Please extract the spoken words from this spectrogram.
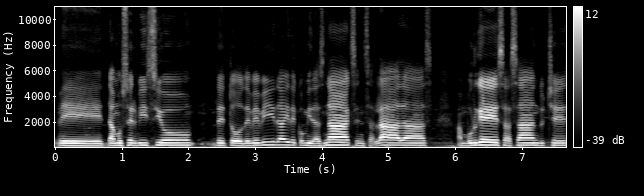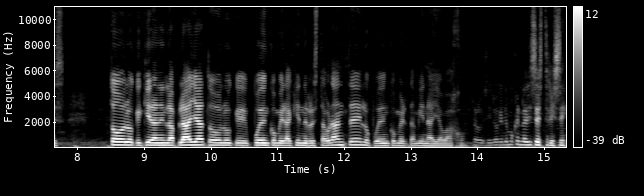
Eh, damos servicio de todo, de bebida y de comida, snacks, ensaladas, hamburguesas, sándwiches todo lo que quieran en la playa, todo lo que pueden comer aquí en el restaurante, lo pueden comer también ahí abajo. Claro, si no queremos que nadie se estrese,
